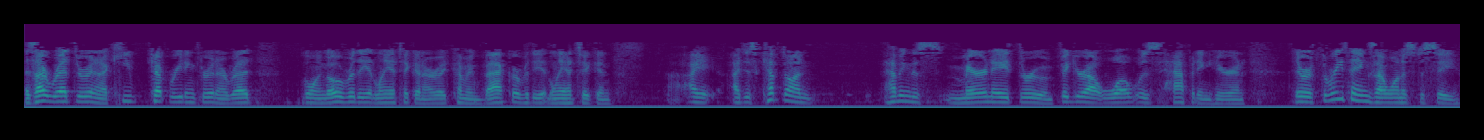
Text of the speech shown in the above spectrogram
as I read through it, and I keep kept reading through it, and I read going over the Atlantic, and I read coming back over the Atlantic, and I I just kept on having this marinade through and figure out what was happening here. And there are three things I want us to see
